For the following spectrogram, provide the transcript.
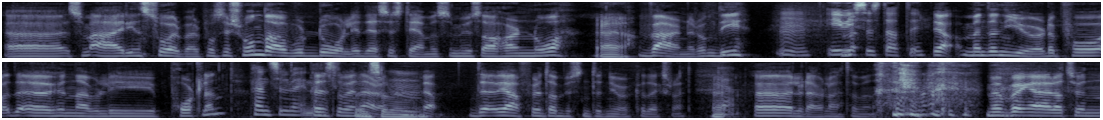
uh, Som er i en sårbar posisjon, da, hvor dårlig det systemet som USA har nå, Ja, ja. verner om de. Mm. I visse stater. Ja, Men den gjør det på er- Hun er vel i Portland? Pennsylvania. Pennsylvania. Pennsylvania. Ja. Det, ja, for hun tar bussen til New York, og det er ikke så langt. Ja. Eh, eller det er jo langt, av. men Men poenget er at hun,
